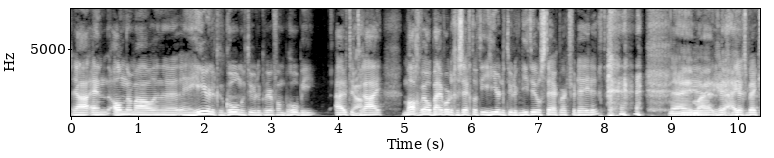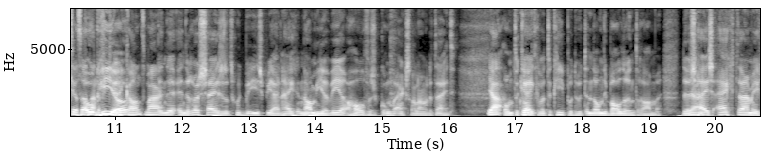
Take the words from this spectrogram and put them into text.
ja. En andermaal een, eh, een heerlijke goal natuurlijk weer van Brobby uit de draai. Mag wel bij worden gezegd dat hij hier natuurlijk niet heel sterk werd verdedigd. nee, maar rechts, hij, zat ook aan de hier, kant. Maar... In de, in de rust zeiden ze dat goed bij ESPN. Hij nam hier weer een halve seconde extra langer de tijd. Ja, om te kijken wat de keeper doet en dan die bal erin te rammen. Dus hij is echt daarmee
